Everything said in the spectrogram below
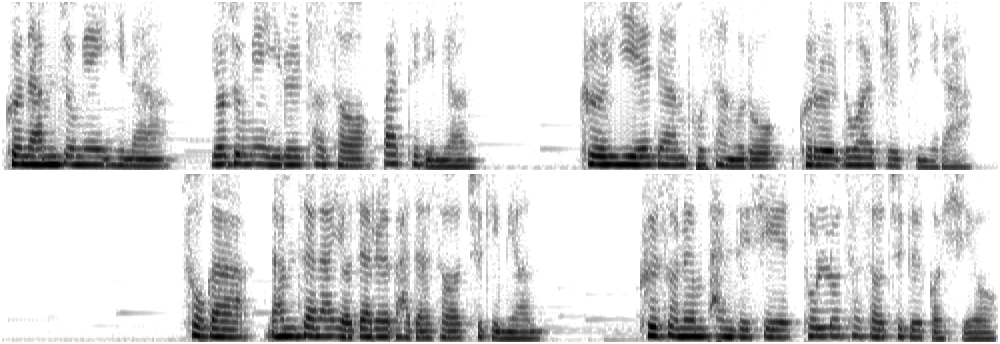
그 남종의 이나 여종의 이를 쳐서 빠뜨리면 그 이에 대한 보상으로 그를 놓아줄지니라. 소가 남자나 여자를 받아서 죽이면 그 소는 반드시 돌로 쳐서 죽일 것이요.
